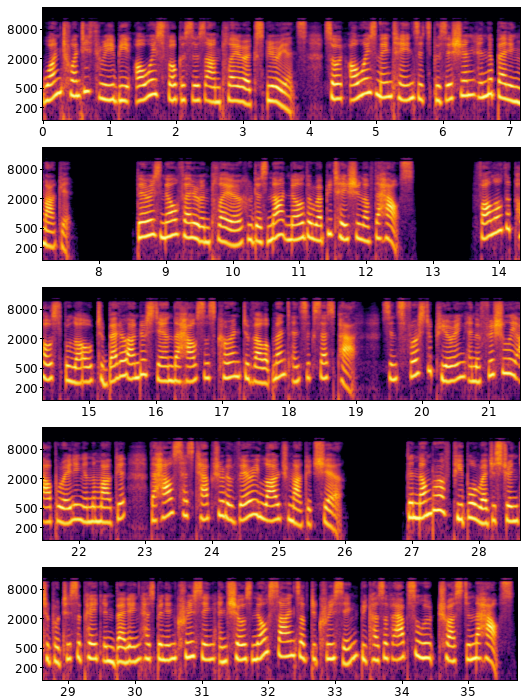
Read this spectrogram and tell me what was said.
123B always focuses on player experience, so it always maintains its position in the betting market. There is no veteran player who does not know the reputation of the house. Follow the post below to better understand the house's current development and success path. Since first appearing and officially operating in the market, the house has captured a very large market share. The number of people registering to participate in betting has been increasing and shows no signs of decreasing because of absolute trust in the house.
